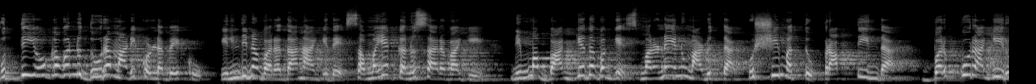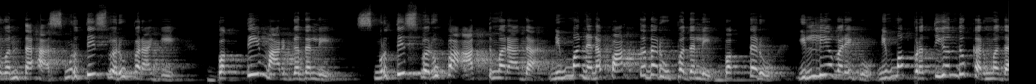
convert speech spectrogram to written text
ಬುದ್ಧಿಯೋಗವನ್ನು ದೂರ ಮಾಡಿಕೊಳ್ಳಬೇಕು. ಇಂದಿನ ವರದಾನ ಆಗಿದೆ. ಸಮಯಕ್ಕನುಸಾರವಾಗಿ ನಿಮ್ಮ ಭಾಗ್ಯದ ಬಗ್ಗೆ ಸ್ಮರಣೆಯನ್ನು ಮಾಡುತ್ತಾ ಖುಷಿ ಮತ್ತು ಪ್ರಾಪ್ತಿಯಿಂದ ಭರ್ಪೂರಾಗಿ ಇರುವಂತಹ ಸ್ಮೃತಿ ಸ್ವರೂಪರಾಗಿ ಭಕ್ತಿ ಮಾರ್ಗದಲ್ಲಿ ಸ್ಮೃತಿ ಸ್ವರೂಪ ಆತ್ಮರಾದ ನಿಮ್ಮ ನೆನಪಾರ್ಥದ ರೂಪದಲ್ಲಿ ಭಕ್ತರು ಇಲ್ಲಿಯವರೆಗೂ ನಿಮ್ಮ ಪ್ರತಿಯೊಂದು ಕರ್ಮದ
